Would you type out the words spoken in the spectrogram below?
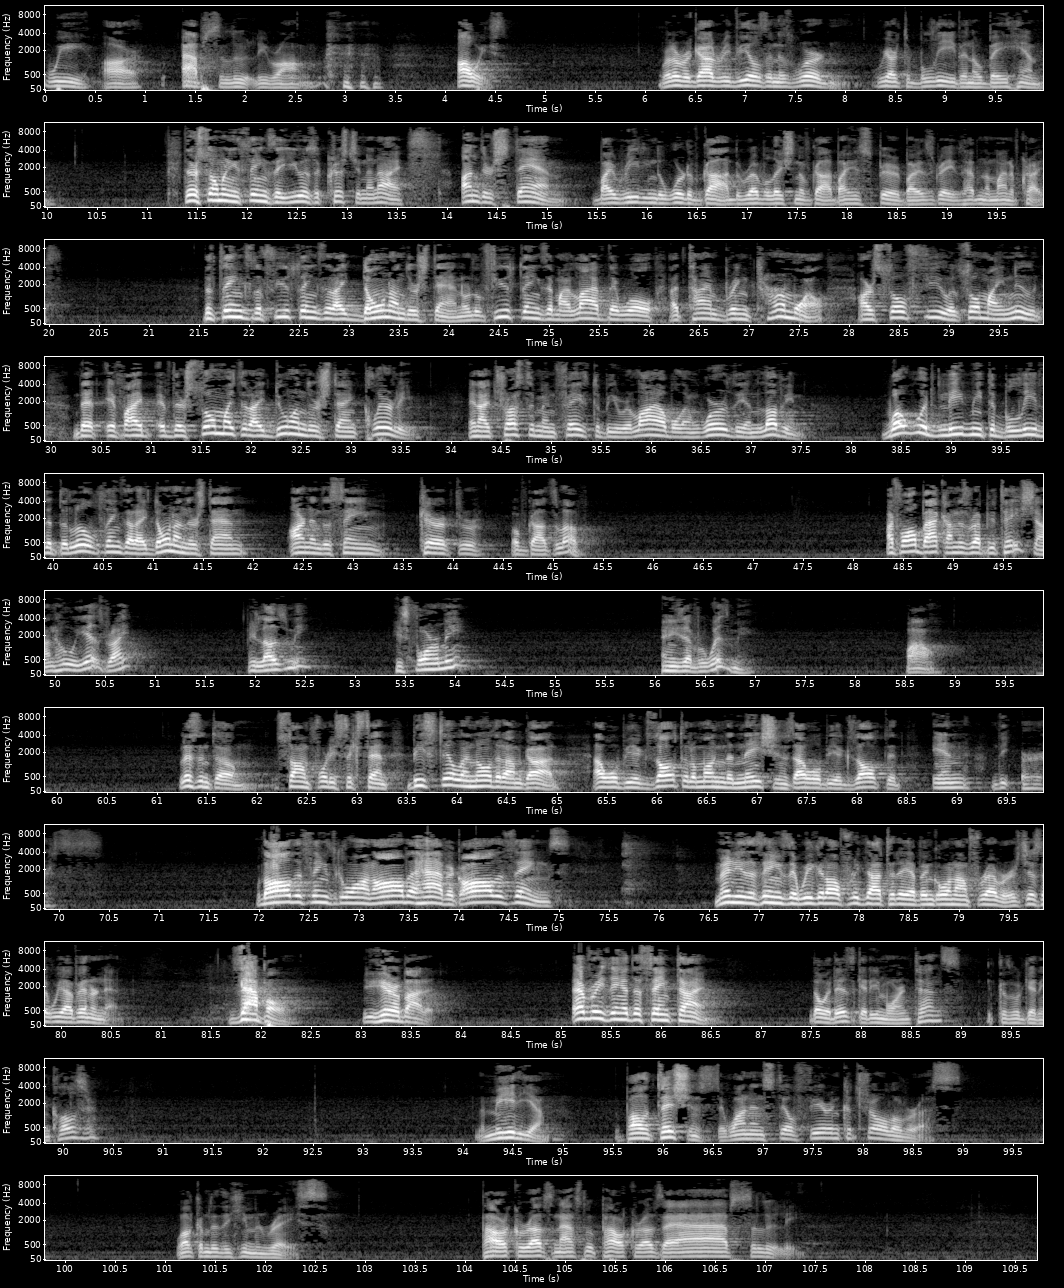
we are absolutely wrong. Always. Whatever God reveals in His Word, we are to believe and obey Him. There are so many things that you as a Christian and I understand by reading the Word of God, the revelation of God, by His Spirit, by His grace, having the mind of Christ. The things, the few things that I don't understand, or the few things in my life that will at times bring turmoil, are so few and so minute that if I, if there's so much that I do understand clearly, and I trust Him in faith to be reliable and worthy and loving, what would lead me to believe that the little things that I don't understand aren't in the same character of God's love? I fall back on His reputation, on who He is, right? He loves me. He's for me. And He's ever with me. Wow. Listen to um, Psalm 46:10. Be still and know that I'm God. I will be exalted among the nations. I will be exalted in the earth. With all the things go on, all the havoc, all the things. Many of the things that we get all freaked out today have been going on forever. It's just that we have internet. Zappo. You hear about it. Everything at the same time. Though it is getting more intense because we're getting closer. The media, the politicians, they want to instill fear and control over us. Welcome to the human race. Power corrupts and absolute power corrupts absolutely.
